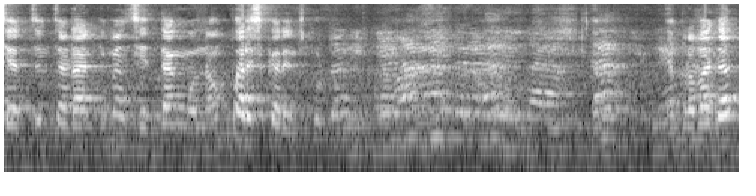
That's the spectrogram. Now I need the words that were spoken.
చర్చించడానికి మేము సిద్ధంగా ఉన్నాం పరిష్కరించుకుంటాం ప్రభాకర్?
